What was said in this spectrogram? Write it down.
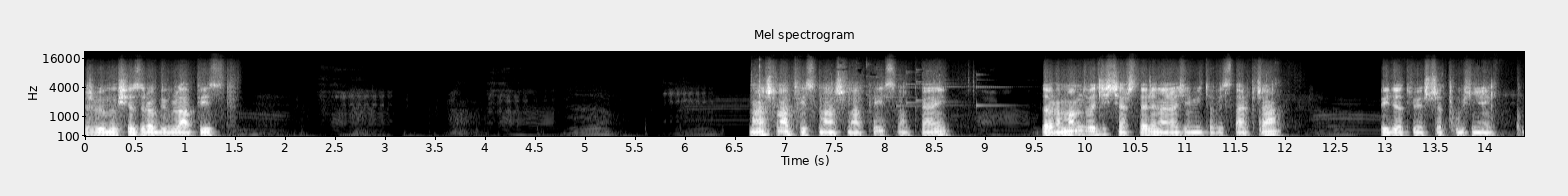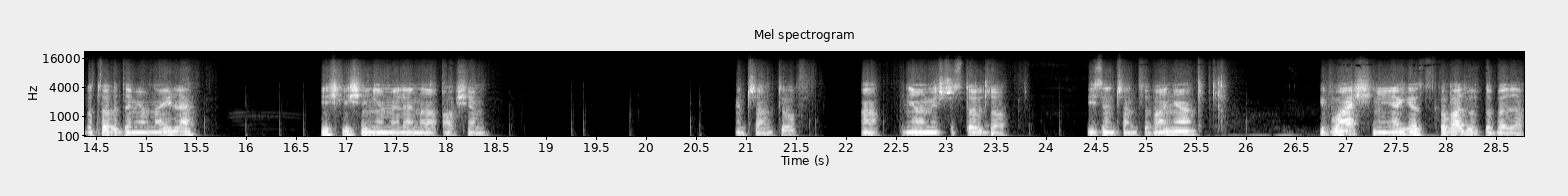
żeby mu się zrobił lapis. Masz napis, masz napis, okej. Dobra, mam 24, na razie mi to wystarcza. Wyjdę tu jeszcze później, bo to będę miał na ile? Jeśli się nie mylę, na 8 enchantów. A, nie mam jeszcze stołu do disenchantowania. I właśnie, jak ja kowadło zdobędę,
